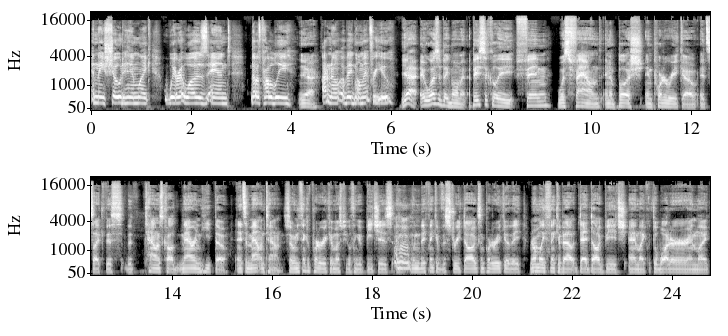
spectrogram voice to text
and they showed him like where it was, and that was probably yeah, I don't know a big moment for you. yeah, it was a big moment. Basically, Finn was found in a bush in Puerto Rico. It's like this. The town is called Naranjito, and it's a mountain town. So when you think of Puerto Rico, most people think of beaches, and Mm-hmm. when they think of the street dogs in Puerto Rico, they normally think about Dead Dog Beach and like the water and like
